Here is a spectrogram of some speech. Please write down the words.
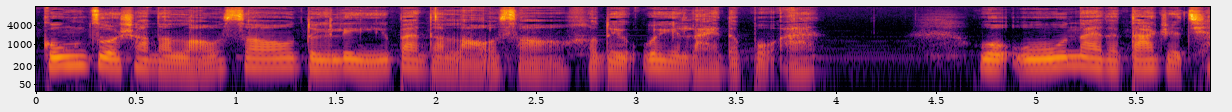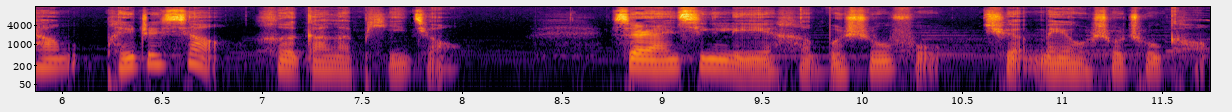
工作上的牢骚，对另一半的牢骚和对未来的不安。我无奈的搭着腔，陪着笑，喝干了啤酒。虽然心里很不舒服，却没有说出口。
